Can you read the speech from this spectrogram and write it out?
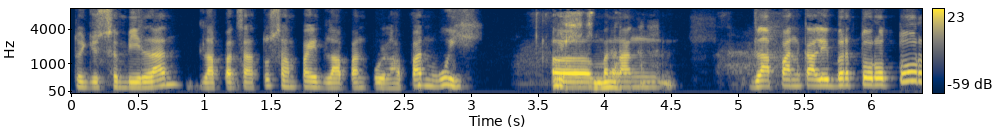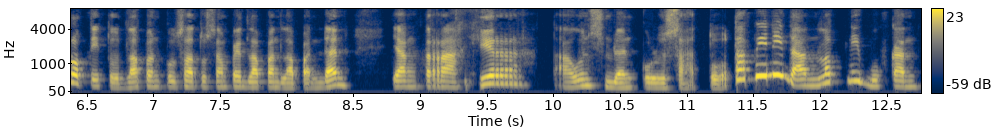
79, 81 sampai 88. Wih, Wih, gila. menang 8 kali berturut-turut itu, 81 sampai 88 dan yang terakhir tahun 91. Tapi ini Dunlop nih bukan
